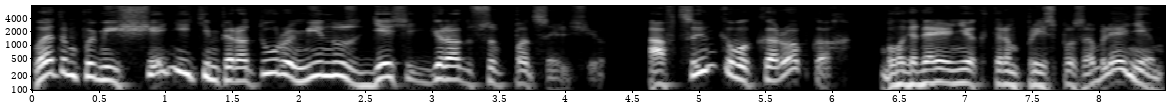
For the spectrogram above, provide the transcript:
В этом помещении температура минус 10 градусов по Цельсию, а в цинковых коробках, благодаря некоторым приспособлениям,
